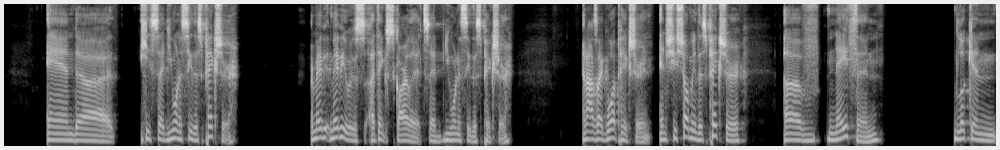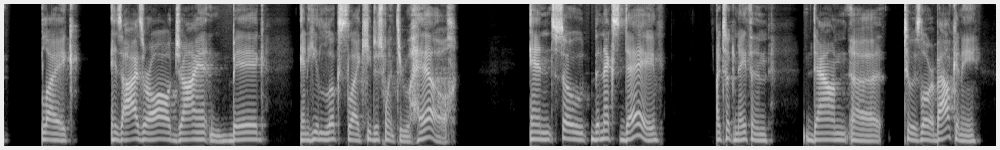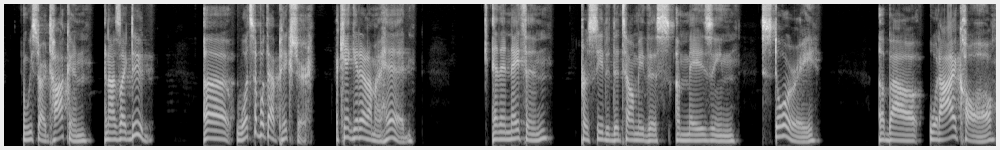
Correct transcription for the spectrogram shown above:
and uh, he said, "You want to see this picture?" Or maybe maybe it was I think Scarlett said, "You want to see this picture?" And I was like, "What picture?" And she showed me this picture of Nathan looking like his eyes are all giant and big and he looks like he just went through hell. And so the next day, I took Nathan down uh, to his lower balcony and we started talking. And I was like, dude, uh, what's up with that picture? I can't get it out of my head. And then Nathan proceeded to tell me this amazing story about what I call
